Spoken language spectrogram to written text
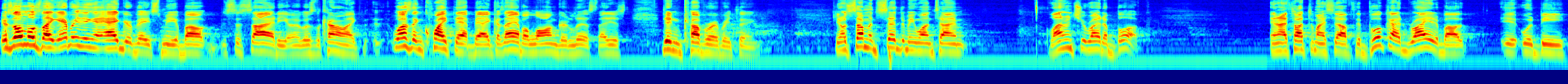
was almost like everything that aggravates me about society. it was kind of like it wasn't quite that bad because I have a longer list. I just didn't cover everything. You know, someone said to me one time, "Why don't you write a book?" And I thought to myself, the book I'd write about it would be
